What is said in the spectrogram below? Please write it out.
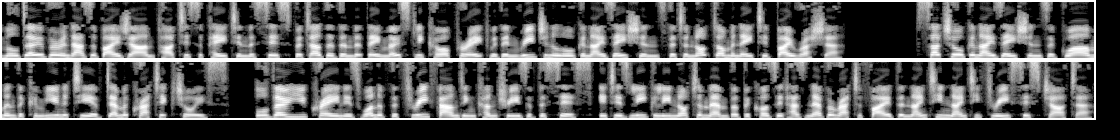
Moldova and Azerbaijan participate in the CIS but other than that they mostly cooperate within regional organizations that are not dominated by Russia. Such organizations are Guam and the Community of Democratic Choice. Although Ukraine is one of the three founding countries of the CIS, it is legally not a member because it has never ratified the 1993 CIS Charter.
